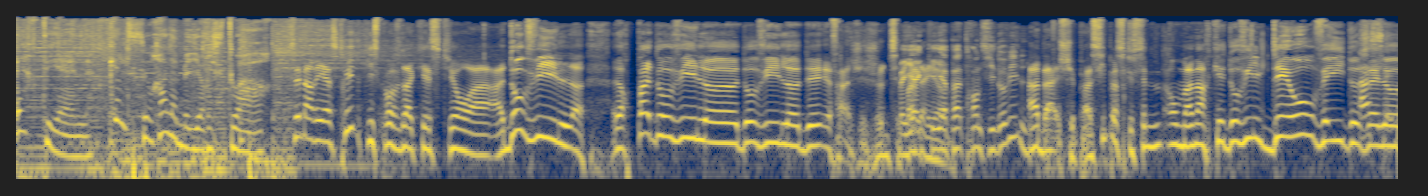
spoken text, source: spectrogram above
RTL, quelle sera la meilleure histoire? C'est Marie-Astrid qui se pose la question à, à Deauville. Alors, pas Deauville, euh, Deauville, des... enfin, je, je ne sais Mais il pas n'y a, d'ailleurs. pas 36 Deauville? Ah bah, je sais pas si, parce que c'est, on m'a marqué Deauville, D-O, V-I-2-L-E.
